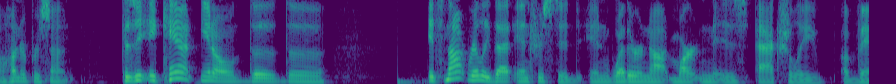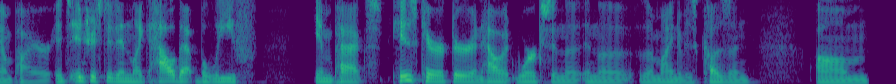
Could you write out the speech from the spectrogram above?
a hundred percent. Because it, it can't, you know, the the it's not really that interested in whether or not Martin is actually a vampire. It's interested in like how that belief impacts his character and how it works in the in the the mind of his cousin. Um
